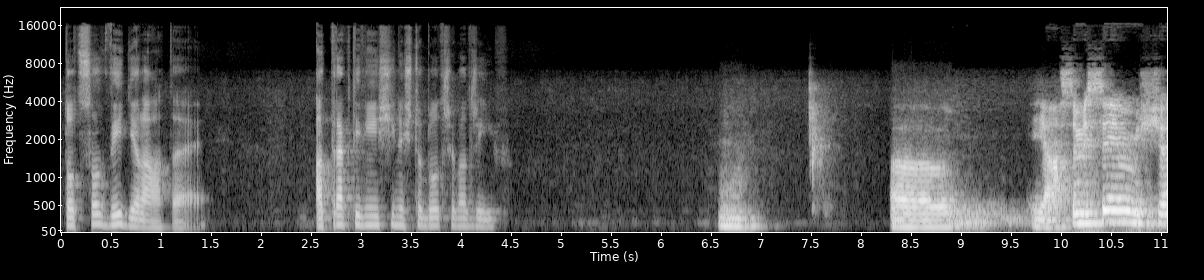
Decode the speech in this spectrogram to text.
to, co vy děláte, atraktivnější, než to bylo třeba dřív. Hmm. Uh, já si myslím, že,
